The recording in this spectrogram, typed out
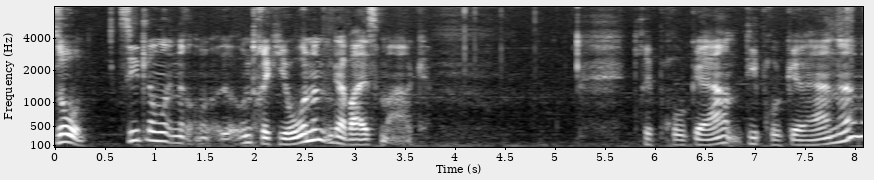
So, Siedlungen und Regionen in der Weißmark. Die Progerne,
